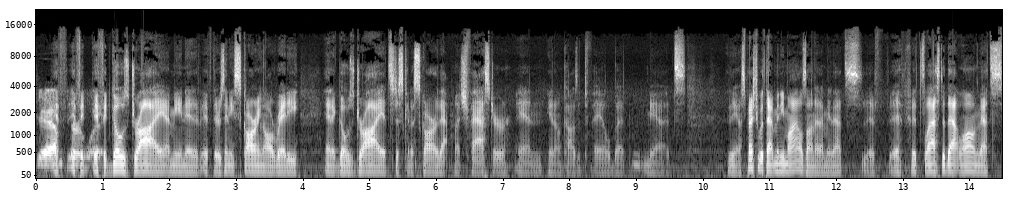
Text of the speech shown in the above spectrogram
Yeah, if, sure if it it if it goes dry i mean if, if there's any scarring already and it goes dry it's just going to scar that much faster and you know cause it to fail but yeah it's you know especially with that many miles on it i mean that's if if it's lasted that long that's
